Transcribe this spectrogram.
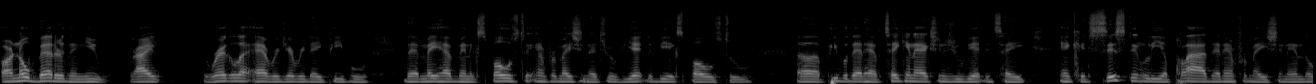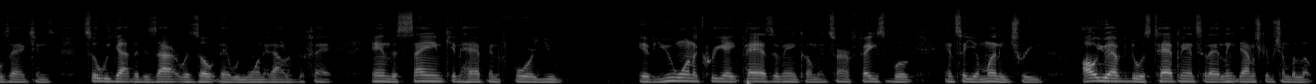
are no better than you, right? Regular, average, everyday people that may have been exposed to information that you've yet to be exposed to, uh, people that have taken actions you've yet to take and consistently applied that information and those actions till we got the desired result that we wanted out of the fact. And the same can happen for you. If you want to create passive income and turn Facebook into your money tree, all you have to do is tap into that link down in the description below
